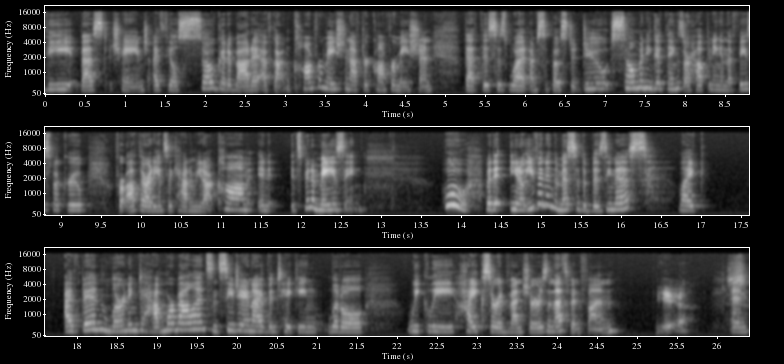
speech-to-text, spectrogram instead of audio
the best change. I feel so good about it. I've gotten confirmation after confirmation that this is what I'm supposed to do. So many good things are happening in the Facebook group for authoraudienceacademy.com, and it's been amazing. Whew. But, it, you know, even in the midst of the busyness, like I've been learning to have more balance, and CJ and I have been taking little weekly hikes or adventures, and that's been fun. Yeah. And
